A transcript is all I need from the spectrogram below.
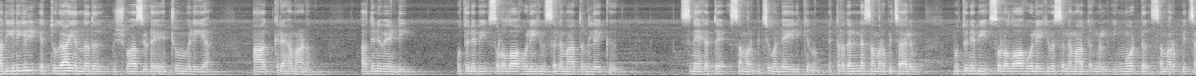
മദീനയിൽ എത്തുക എന്നത് വിശ്വാസിയുടെ ഏറ്റവും വലിയ ആഗ്രഹമാണ്. അതിനുവേണ്ടി ഉത്തുനബി സുലല്ലാഹു അലൈഹി വസല്ലമ തങ്ങളിലേക്ക് സ്നേഹത്തെ സമർപ്പിച്ചുകൊണ്ടേയിരിക്കുന്നു. എത്ര തന്നെ സമർപ്പിച്ചാലും മുത്തുനബി സൊല്ലാഹു അലൈഹി വസല്ലമ തങ്ങൾ ഇങ്ങോട്ട് സമർപ്പിച്ച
